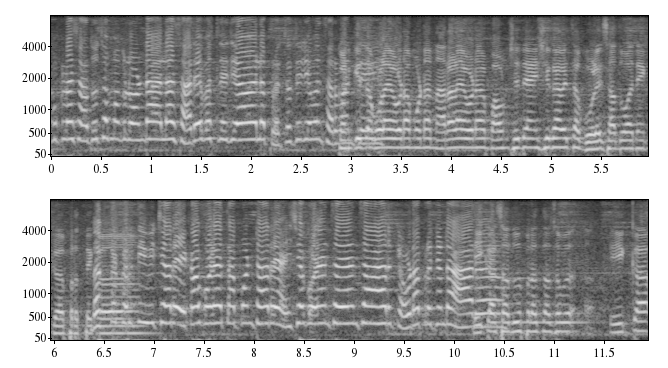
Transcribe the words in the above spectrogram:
पुकड्या साधूचा मग लोंडा आला सारे बसले जेवायला प्रचते जेवण कणकीचा सर्वांचे गोळा एवढा मोठा नारळा एवढा पाऊनशे ते ऐंशी गावेचा गोळे साधू अनेक प्रत्येक भक्त करती विचार एका गोळ्यात आपण ठार ऐंशी गोळ्यांचा यांचा आहार केवढा प्रचंड आहार. एका साधू प्रश्न एका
